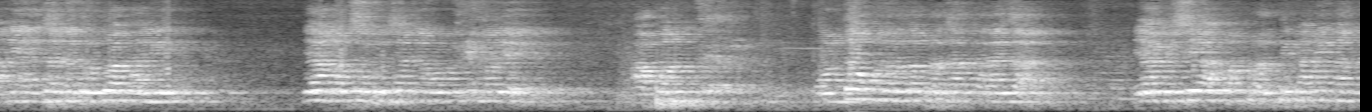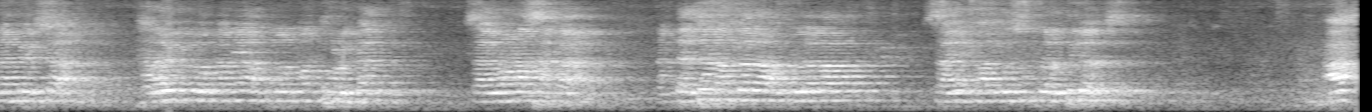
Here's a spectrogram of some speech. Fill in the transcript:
आणि यांच्या नेतृत्वाखाली या लोकसभेच्या निवडणुकीमध्ये आपण कोणत्या उमेदवाराचा प्रचार करायचा याविषयी आपण प्रत्येकाने म्हणण्यापेक्षा ठराविक लोकांनी आपलं मत थोडक्यात साहेबांना सांगा. आणि त्याच्यानंतर आपल्याला साहेब मार्गदर्शन करतीलच आज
